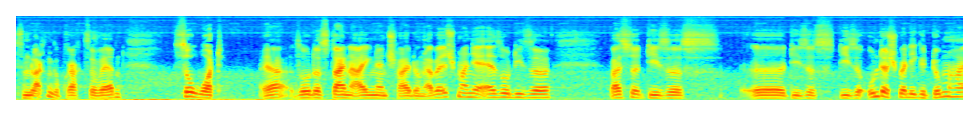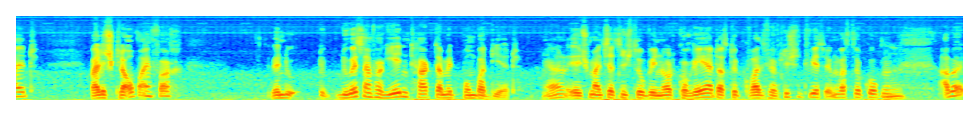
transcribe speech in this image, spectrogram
zum Lachen gebracht zu werden, so what? Ja, so das ist deine eigene Entscheidung. Aber ich meine ja eher so diese, weißt du, dieses, äh, dieses, diese unterschwellige Dummheit, weil ich glaube einfach, wenn du, du, wirst einfach jeden Tag damit bombardiert. Ja, ich meine es jetzt nicht so wie in Nordkorea, dass du quasi verpflichtet wirst, irgendwas zu gucken. Mhm. Aber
